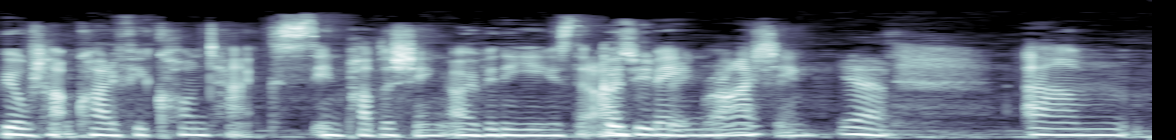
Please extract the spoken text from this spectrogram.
built up quite a few contacts in publishing over the years that I've you'd been, writing. Yeah. Um,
